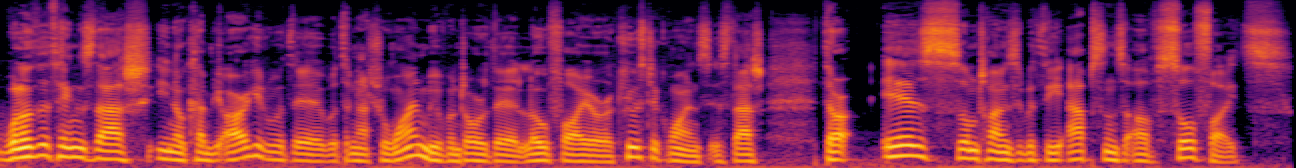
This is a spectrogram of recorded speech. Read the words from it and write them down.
One of the things that you know can be argued with the with the natural wine movement or the lo-fi or acoustic wines is that there is sometimes with the absence of sulfites,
